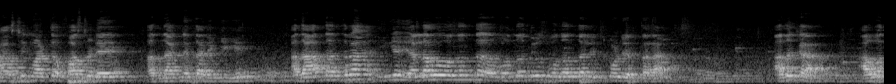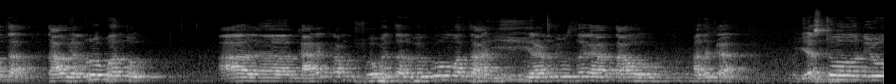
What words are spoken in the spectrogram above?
ಫಾಸ್ಟಿಂಗ್ ಮಾಡ್ತೇವೆ ಫಸ್ಟ್ ಡೇ ಹದಿನಾಲ್ಕನೇ ತಾರೀಕಿಗೆ. ಅದಾದ ನಂತರ ಹಿಂಗೆ ಎಲ್ಲರೂ ಒಂದೊಂದು ಒಂದೊಂದು ದಿವಸ ಒಂದೊಂದಲ್ಲಿ ಇಟ್ಕೊಂಡಿರ್ತಾರ. ಅದಕ್ಕೆ ಅವತ್ತ ತಾವೆಲ್ಲರೂ ಬಂದು ಆ ಕಾರ್ಯಕ್ರಮ ಶೋಭೆ ತರಬೇಕು ಮತ್ತು ಈ ಎರಡು ದಿವಸದಾಗ ತಾವು ಅದಕ್ಕೆ ಎಷ್ಟು ನೀವು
